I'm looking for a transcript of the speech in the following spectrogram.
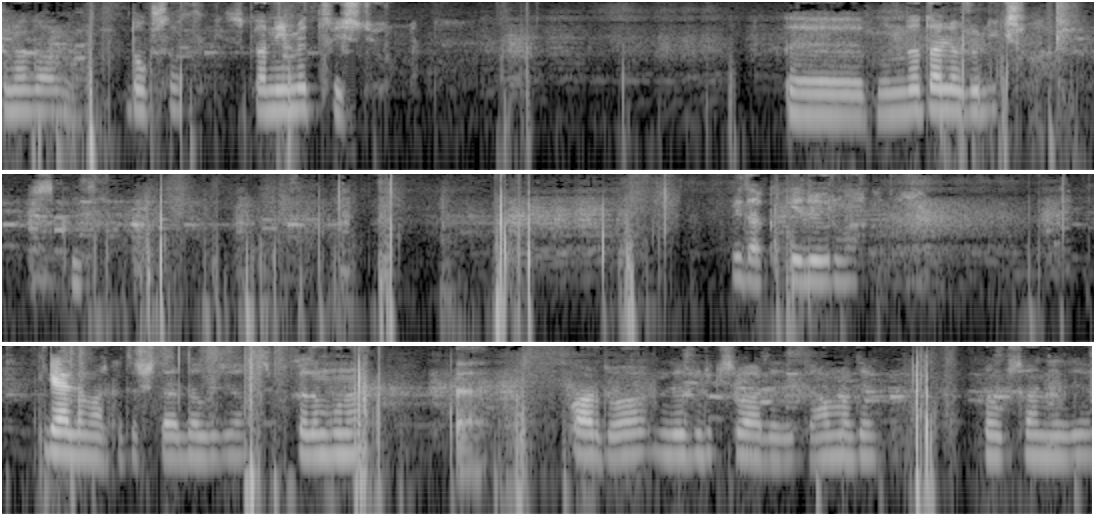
Buna da alma. 98. Ganimet istiyorum ben. Ee, bunda da Lazolix var. Sıkıntı. Bir dakika geliyorum arkadaşlar. Geldim arkadaşlar dalacağız. Bakalım buna. Pardon. Lazolix var dedik de ama de 97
